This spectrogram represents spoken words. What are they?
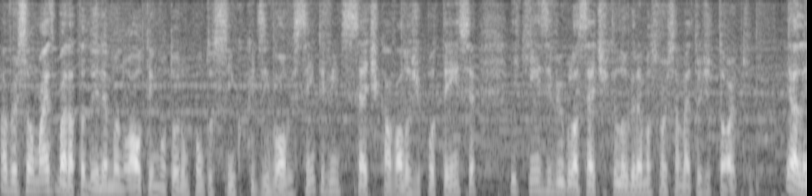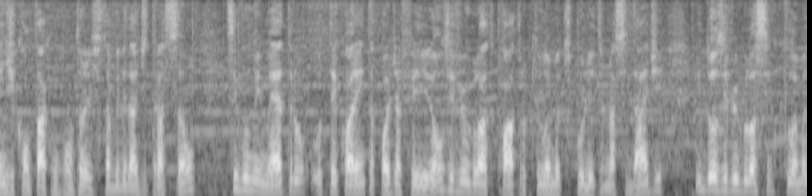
A versão mais barata dele é manual, tem motor 1.5 que desenvolve 127 cavalos de potência e 15,7 kgfm de torque. E além de contar com controle de estabilidade de tração, segundo o Inmetro, o T40 pode aferir 11,4 km por litro na cidade e 12,5 km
